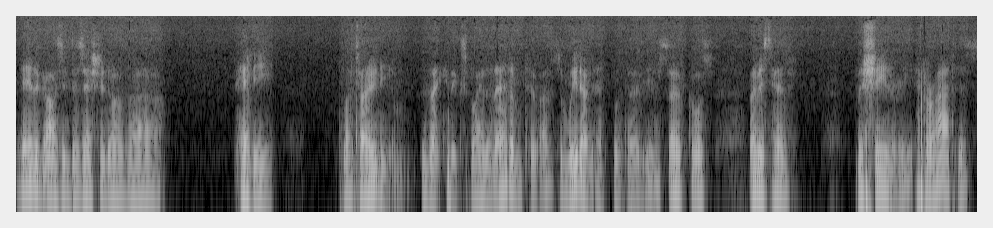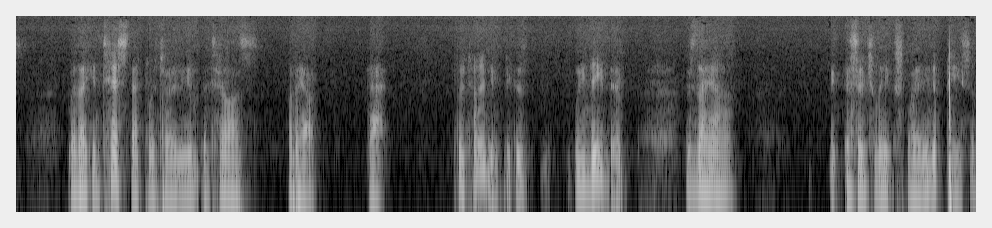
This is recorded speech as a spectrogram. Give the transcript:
they're the guys in possession of uh, heavy plutonium, and they can explain an atom to us, and we don't have plutonium, so of course they must have machinery, apparatus, where they can test that plutonium and tell us about that plutonium, because we need them, because they are essentially explaining a piece of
